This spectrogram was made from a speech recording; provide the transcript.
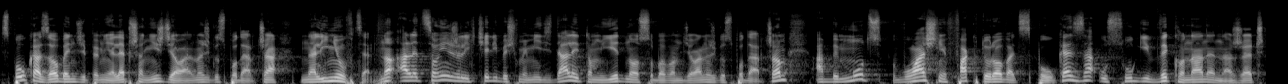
spółka ZO będzie pewnie lepsza niż działalność gospodarcza na liniówce. No ale co jeżeli chcielibyśmy mieć dalej tą jednoosobową działalność gospodarczą, aby móc właśnie fakturować spółkę za usługi wykonane na rzecz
